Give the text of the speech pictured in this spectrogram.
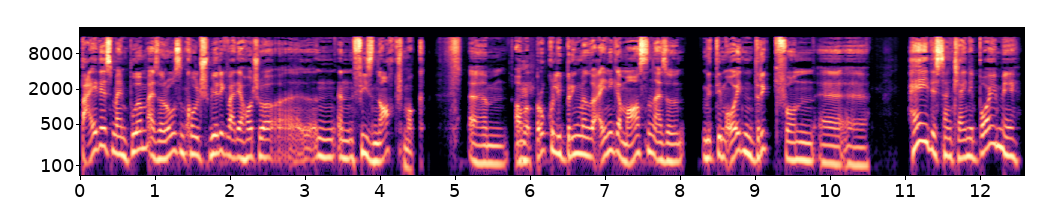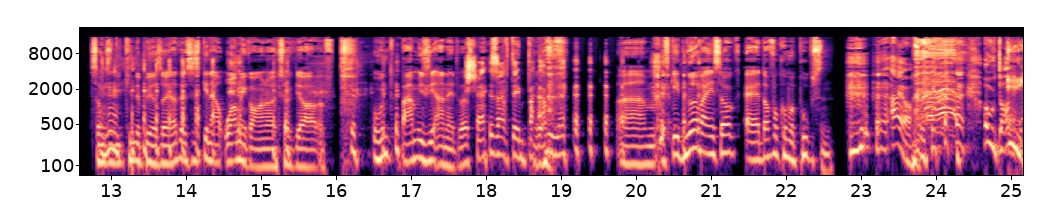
beides meinem Burm, also Rosenkohl schwierig, weil der hat schon äh, einen, einen fiesen Nachgeschmack. Ähm, aber Mhm. Brokkoli bringt man so einigermaßen, also mit dem alten Trick von äh, äh, hey, das sind kleine Bäume, sagen sie die Kinderbücher so, ja, das ist genau Arme gegangen. Und ich gesagt, ja, und Baum ist sie auch nicht, weißt? Scheiß auf den Baum. Ne? ähm, Es geht nur, weil ich sag, äh, davon kann man pupsen. ah ja. oh, dann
